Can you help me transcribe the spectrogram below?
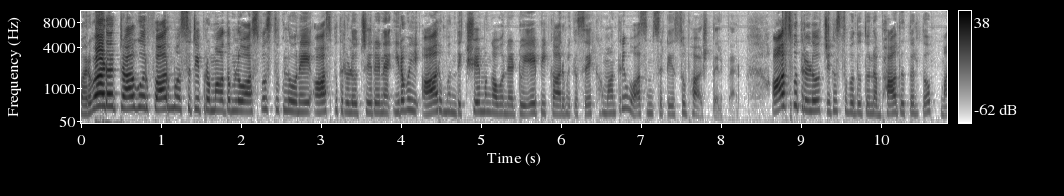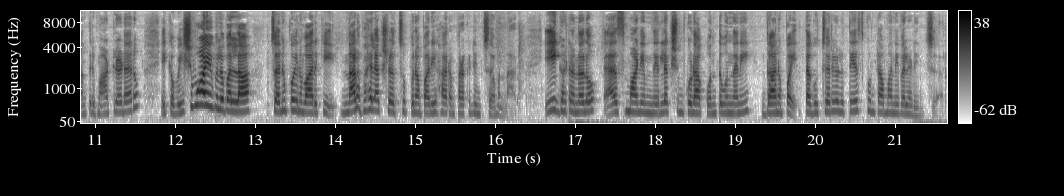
పరవాడ టాగూర్ ఫార్మాసిటీ ప్రమాదంలో అస్వస్థకులోనే ఆసుపత్రిలో చేరిన ఇరవై ఆరు మంది క్షేమంగా ఉన్నట్టు ఏపీ కార్మిక శాఖ మంత్రి వాసంశెట్టి సుభాష్ తెలిపారు. ఆసుపత్రిలో చికిత్స పొందుతున్న బాధితులతో మంత్రి మాట్లాడారు. ఇక విషవాయువుల వల్ల చనిపోయిన వారికి నలభై లక్షల చొప్పున పరిహారం ప్రకటించామన్నారు. ఈ ఘటనలో యాజమాన్యం నిర్లక్ష్యం కూడా కొంత ఉందని దానిపై తగు చర్యలు తీసుకుంటామని వెల్లడించారు.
